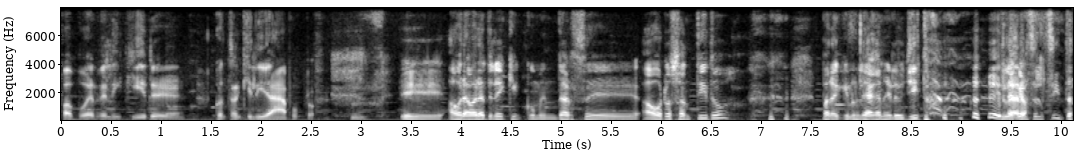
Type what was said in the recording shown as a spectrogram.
para poder delinquir eh, con tranquilidad, pues, profe. ¿Mm? Eh, ahora van a tener que encomendarse a otro santito para que no le hagan el hoyito en la Claro. cárcelcita.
